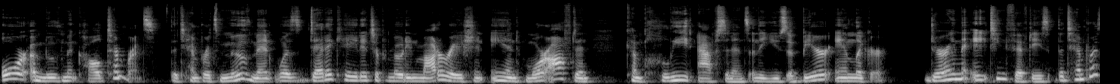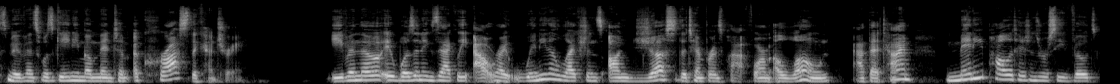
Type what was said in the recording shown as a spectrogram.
or a movement called temperance. The temperance movement was dedicated to promoting moderation and, more often, complete abstinence in the use of beer and liquor. During the 1850s, the temperance movement was gaining momentum across the country. Even though it wasn't exactly outright winning elections on just the temperance platform alone at that time, many politicians received votes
